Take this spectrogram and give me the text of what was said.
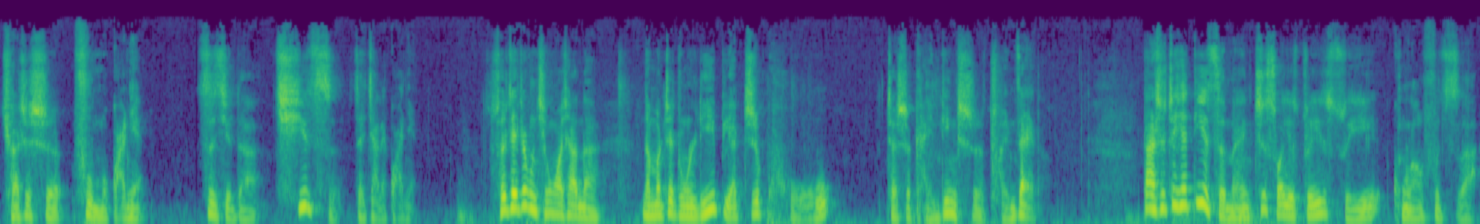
确实是父母挂念，自己的妻子在家里挂念。所以在这种情况下呢，那么这种离别之苦，这是肯定是存在的。但是这些弟子们之所以追随孔老夫子啊，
